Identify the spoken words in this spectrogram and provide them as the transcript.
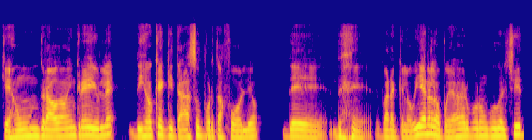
que es un drawdown increíble, dijo que quitaba su portafolio de, de, para que lo vieran, lo podía ver por un Google Sheet,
